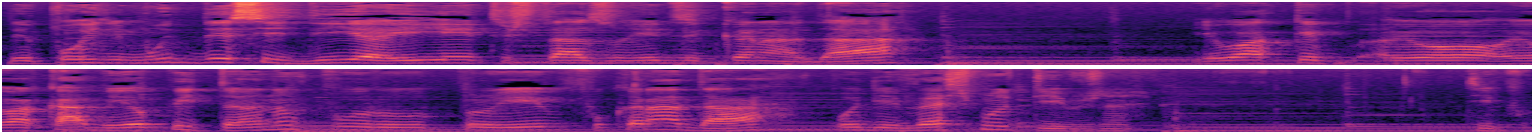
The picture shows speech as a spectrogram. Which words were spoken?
Depois de muito decidir aí entre Estados Unidos e Canadá, eu, eu, eu acabei optando por, por ir pro Canadá por diversos motivos, né? Tipo,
